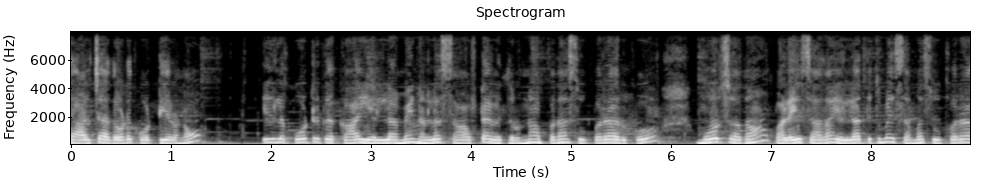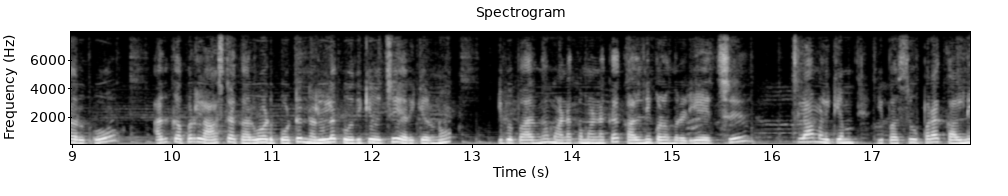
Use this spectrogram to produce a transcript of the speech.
தாளித்து அதோட கொட்டிடணும். இதில் போட்டிருக்க காய் எல்லாமே நல்லா சாஃப்டாக வெந்துடணும் அப்போ தான் சூப்பராக இருக்கும். மோர் சாதம் பழைய சாதம் எல்லாத்துக்குமே செம்ம சூப்பராக இருக்கும். அதுக்கப்புறம் லாஸ்ட்டாக கருவாடு போட்டு நல்லா கொதிக்க வச்சு இறக்கிடணும் இப்போ பாருங்கள் மணக்க மணக்க கழனி குழம்பு ரெடி ஆயிடுச்சு. அஸ்லாம் வலைக்கம் இப்போ சூப்பராக கழனி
